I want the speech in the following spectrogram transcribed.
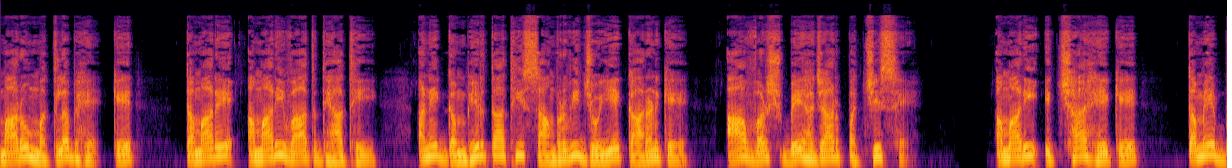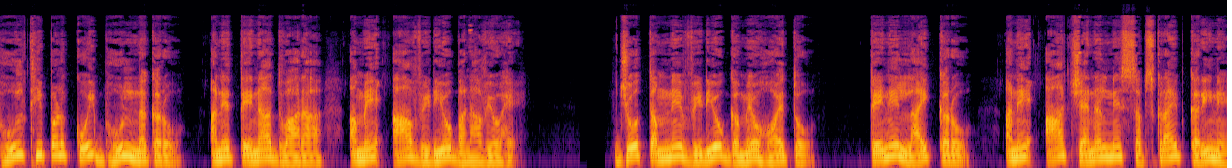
મારો મતલબ છે કે તમારે અમારી વાત ધ્યાથી અને ગંભીરતાથી સાંભળવી જોઈએ કારણ કે આ વર્ષ બે હજાર પચીસ છે. અમારી ઈચ્છા છે કે તમે ભૂલથી પણ કોઈ ભૂલ ન કરો અને તેના દ્વારા અમે આ વિડિયો બનાવ્યો છે જો તમને વિડિયો ગમ્યો હોય તો તેને લાઈક કરો અને આ ચેનલને સબસ્ક્રાઇબ કરીને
